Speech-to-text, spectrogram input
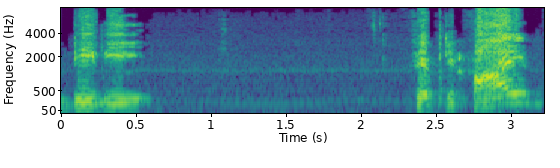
DB55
